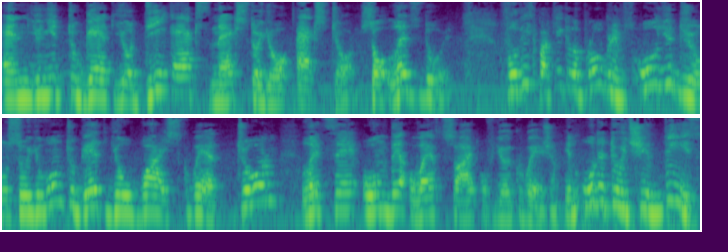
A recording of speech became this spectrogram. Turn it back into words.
and you need to get your dx next to your x term. So let's do it. For these particular problems, all you do, so you want to get your y squared term, let's say on the left side of your equation. In order to achieve this,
